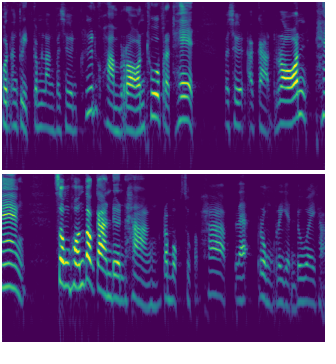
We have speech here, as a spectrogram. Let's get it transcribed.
คนอังกฤษกำลังเผชิญคลื่นความร้อนทั่วประเทศ ผชิญอากาศร้อนแห้ง ส่งผลต่อการเดินทางระบบสุขภาพและโรงเรียนด้วยค่ะ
